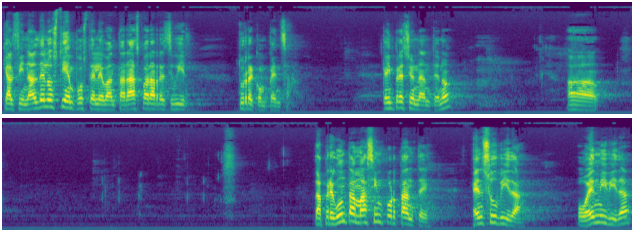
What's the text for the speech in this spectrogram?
que al final de los tiempos te levantarás para recibir tu recompensa. Qué impresionante, ¿no? Ah, la pregunta más importante en su vida o en mi vida,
